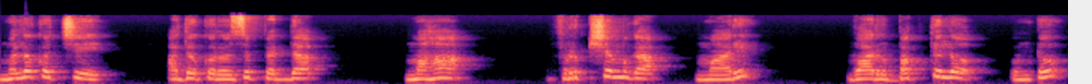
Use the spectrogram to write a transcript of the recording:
మొలకొచ్చి అదొక రోజు పెద్ద మహా వృక్షముగా మారి వారు భక్తిలో ఉంటూ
